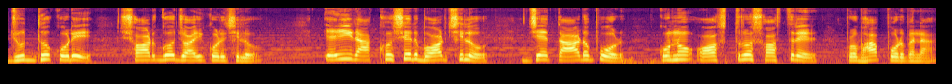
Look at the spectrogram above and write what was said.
যুদ্ধ করে স্বর্গ জয় করেছিল। এই রাক্ষসের বর ছিল যে তার ওপর কোনো অস্ত্র শস্ত্রের প্রভাব পড়বে না।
